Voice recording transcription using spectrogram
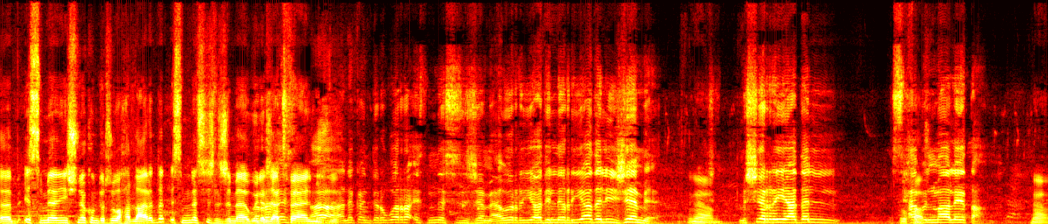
آه، باسم يعني شناكم درتوا واحد العرض؟ باسم النسيج الجمعوي اللي رجع الرئيس- تفاعل آه أنا كندير هو الرئيس النسيج الجمعوي الرياضي للرياضه للجامع نعم. ماشي الرياضة لاصحاب الخاص. الماليطه نعم.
